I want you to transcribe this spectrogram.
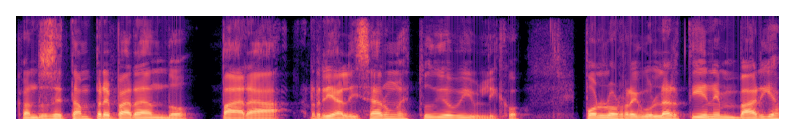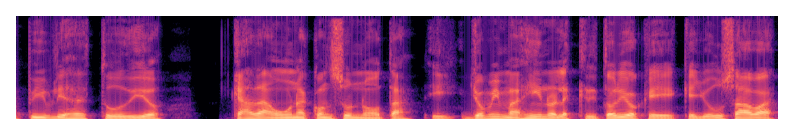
cuando se están preparando para realizar un estudio bíblico, por lo regular tienen varias Biblias de estudio, cada una con su nota. Y yo me imagino el escritorio que, que yo usaba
